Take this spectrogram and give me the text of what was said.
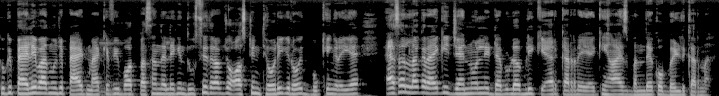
क्योंकि पहली बात मुझे पैट मैकेफी बहुत पसंद है लेकिन दूसरी तरफ़ जो ऑस्टिन थ्योरी की रोहित बुकिंग रही है ऐसा लग रहा है कि जेनुअनली डब्ल्यू डब्ल्यू केयर कर रही है कि हाँ इस बंदे को बिल्ड करना है।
